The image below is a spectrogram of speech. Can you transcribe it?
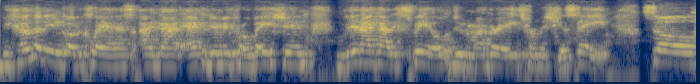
because I didn't go to class, I got academic probation. Then I got expelled due to my grades from Michigan State. So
